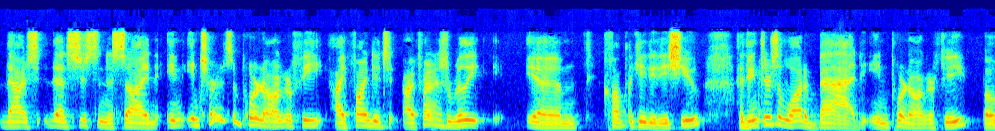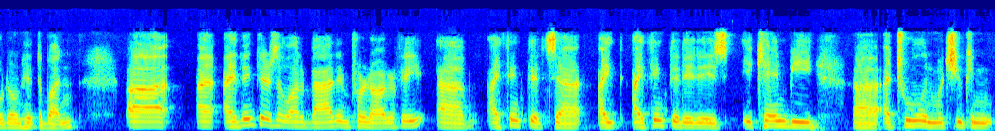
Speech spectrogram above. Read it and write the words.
that's that's just an aside. In in terms of pornography, I find it I find it's a really um, complicated issue. I think there's a lot of bad in pornography. Beau, don't hit the button. Uh, I, I think there's a lot of bad in pornography. Uh, I think that uh, I I think that it is it can be uh, a tool in which you can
